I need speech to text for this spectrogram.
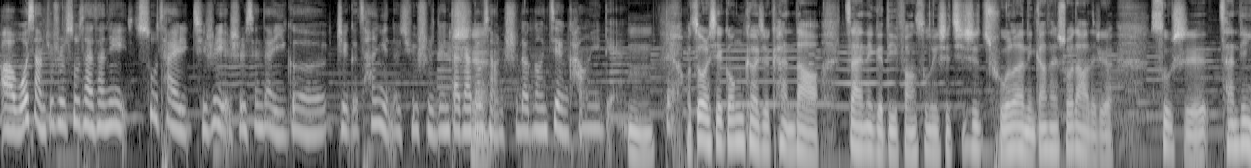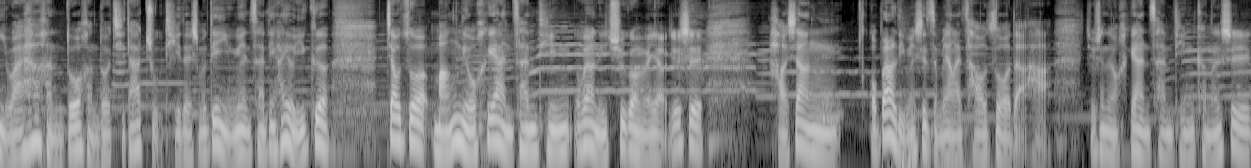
啊，我想就是素菜餐厅，素菜其实也是现在一个这个餐饮的趋势，因为大家都想吃的更健康一点。嗯，对。我做了些功课，就看到在那个地方苏黎世，其实除了你刚才说到的这个素食餐厅以外，还有很多很多其他主题的，什么电影院餐厅，还有一个叫做牦牛黑暗餐厅。我不知道你去过没有？就是好像我不知道里面是怎么样来操作的哈，就是那种黑暗餐厅，可能是。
